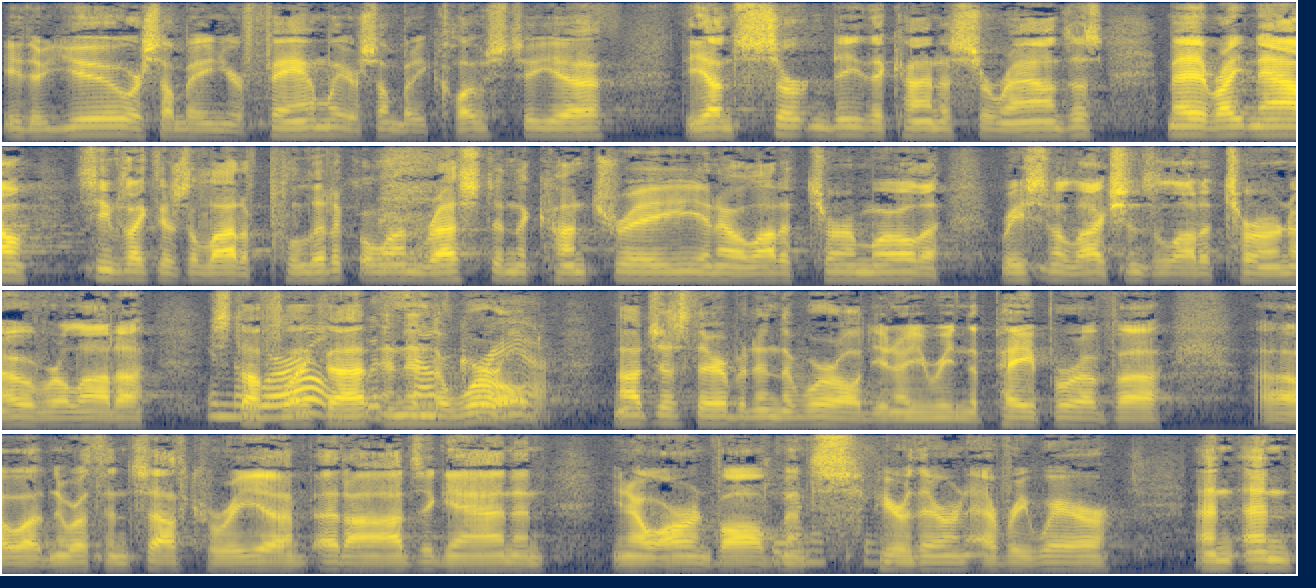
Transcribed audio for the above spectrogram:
either you or somebody in your family or somebody close to you, the uncertainty that kind of surrounds us. Maybe right now, it seems like there's a lot of political unrest in the country, you know, a lot of turmoil, the recent elections, a lot of turnover, a lot of in stuff world, like that. and in the world. Korea. Not just there, but in the world. You know, you read in the paper of uh, uh, what, North and South Korea at odds again, and, you know, our involvements here, there, and everywhere. And, and,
